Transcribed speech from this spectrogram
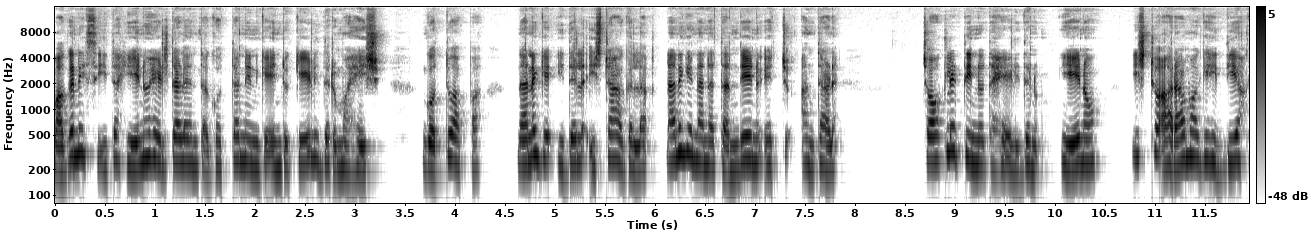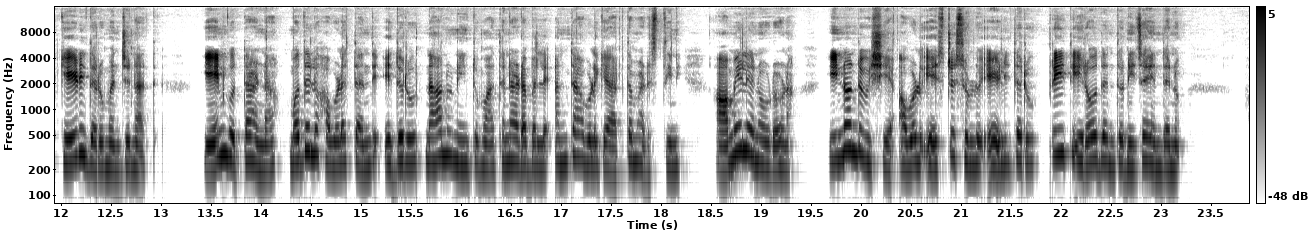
ಮಗನೇ ಸೀತಾ ಏನು ಹೇಳ್ತಾಳೆ ಅಂತ ಗೊತ್ತಾ ನಿನಗೆ ಎಂದು ಕೇಳಿದರು ಮಹೇಶ್. ಗೊತ್ತು ಅಪ್ಪ. ನನಗೆ ಇದೆಲ್ಲ ಇಷ್ಟ ಆಗಲ್ಲ. ನನಗೆ ನನ್ನ ತಂದೆಯನ್ನು ಹೆಚ್ಚು ಅಂತಾಳೆ. ಚಾಕ್ಲೇಟ್ ತಿನ್ನುತ್ತಾ ಹೇಳಿದನು. ಏನೋ? ಇಷ್ಟು ಆರಾಮಾಗಿ ಇದ್ದೀಯಾ? ಕೇಳಿದರು ಮಂಜುನಾಥ್. ಏನು ಗೊತ್ತಾ ಅಣ್ಣ? ಮೊದಲು ಅವಳ ತಂದೆ ಎದುರು ನಾನು ನಿಂತು ಮಾತನಾಡಬಲ್ಲೆ ಅಂತ ಅವಳಿಗೆ ಅರ್ಥ ಮಾಡಿಸ್ತೀನಿ. ಆಮೇಲೆ ನೋಡೋಣ. ಇನ್ನೊಂದು ವಿಷಯ. ಅವಳು ಎಷ್ಟು ಸುಳ್ಳು ಹೇಳಿದರೂ ಪ್ರೀತಿ ಇರೋದಂತೂ ನಿಜ ಎಂದನು.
